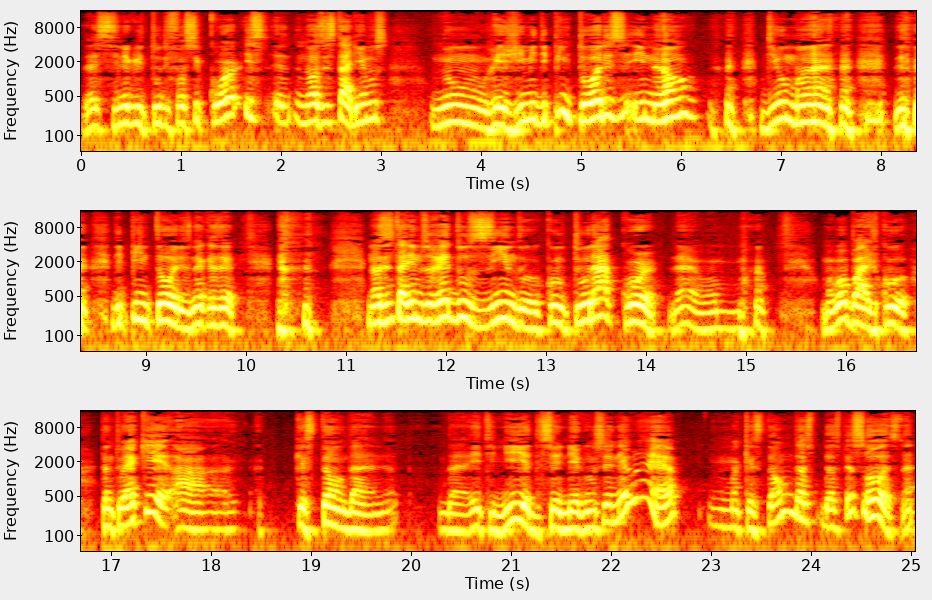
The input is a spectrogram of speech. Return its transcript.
Né? Se negritude fosse cor, nós estaríamos num regime de pintores e não de humano, de pintores, né? Quer dizer, nós estaríamos reduzindo cultura à cor, né? Uma, uma bobagem. Tanto é que a questão da, da etnia, de ser negro ou não ser negro, é uma questão das, das pessoas. Né?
